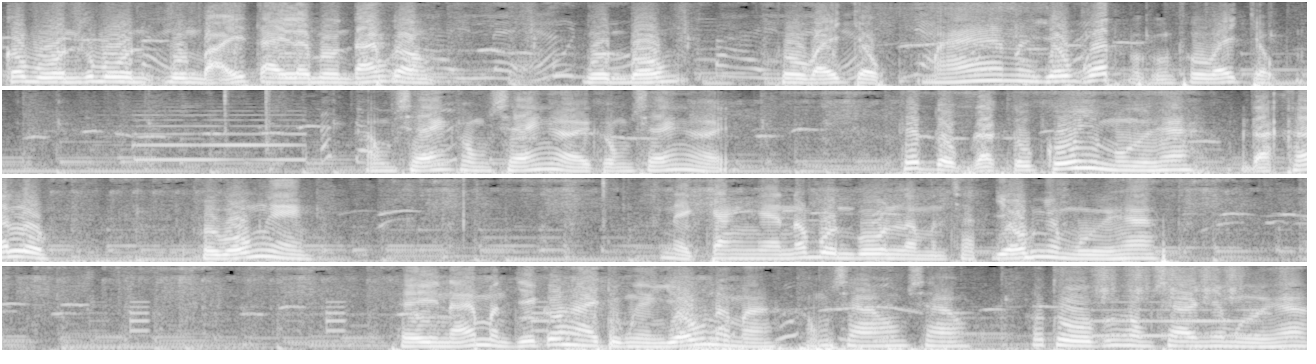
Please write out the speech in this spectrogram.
Có bull có bull bull 7 tay lên bull 8 con. Bull 4 thua 70 má nó vốn ít mà còn thua 70 không sáng không sáng rồi, không sáng rồi. Tiếp tục đặt tủ cuối nha mọi người ha. Đặt hết luôn. 14 ngàn. Cái này căng nha, nó buôn buôn là mình sạch vốn nha mọi người ha. Thì nãy mình chỉ có hai chục ngàn vốn thôi mà. Không sao không sao. Có thua cũng không sao nha mọi người ha.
